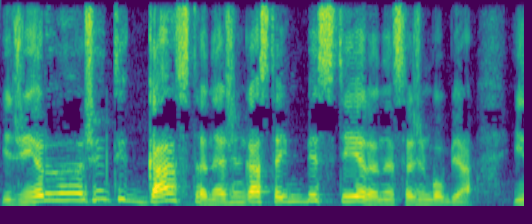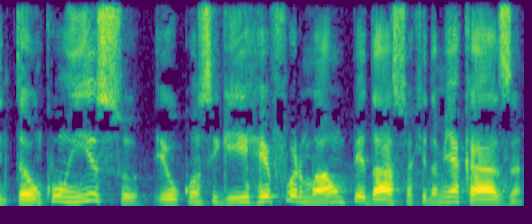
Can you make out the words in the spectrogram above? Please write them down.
E dinheiro a gente gasta, né? A gente gasta em besteira, né? Se a gente bobear. Então, com isso, eu consegui reformar um pedaço aqui da minha casa.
